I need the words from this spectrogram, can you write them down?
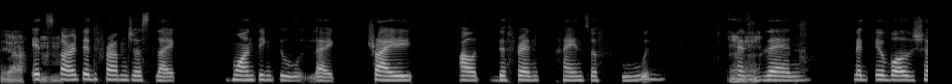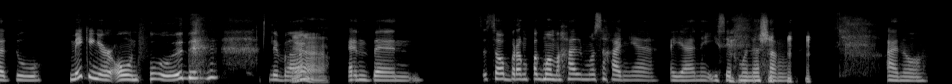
yeah. it mhm. started from just like wanting to like try out different kinds of food and Mhm. then nag-evolve siya to making your own food, 'di ba? Yeah. And then sobrang pagmamahal mo sa kanya, ayan, naisip mo na siyang ano,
